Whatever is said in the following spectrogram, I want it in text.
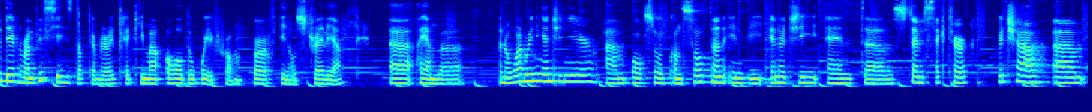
Good day, everyone. This is Dr. Mireille Toulekima, all the way from Perth in Australia. Uh, I am a, uh, an award winning engineer. I'm also a consultant in the energy and um, STEM sector, which are um,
